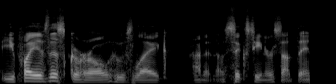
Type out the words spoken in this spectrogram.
You play as this girl who's like I don't know, 16 or something,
